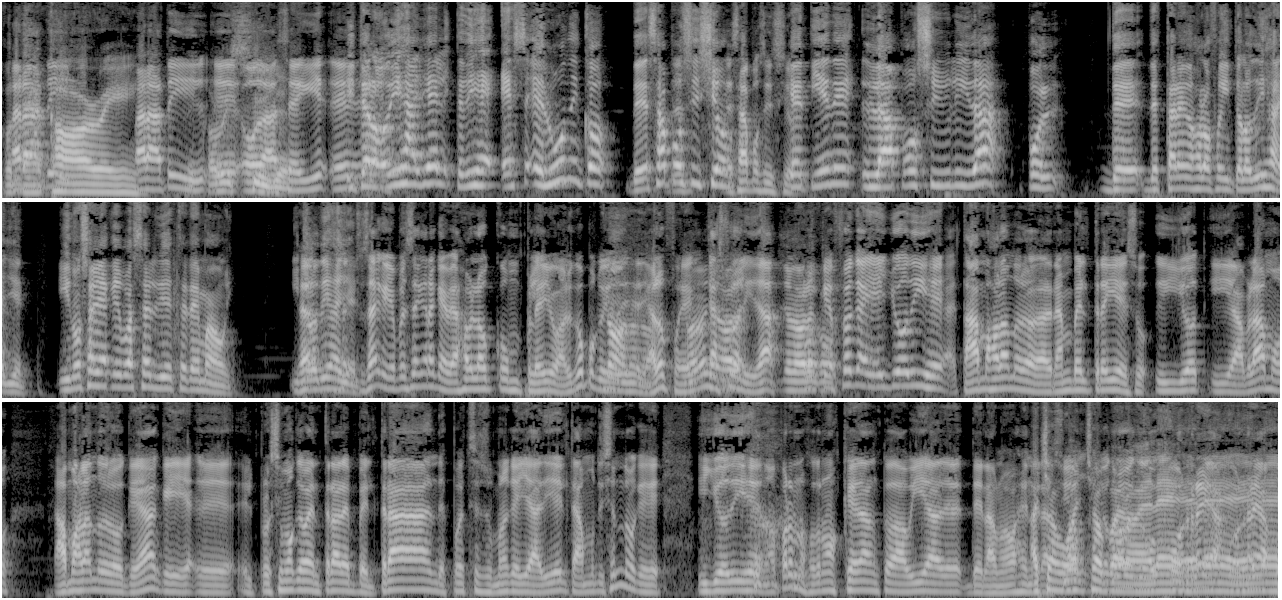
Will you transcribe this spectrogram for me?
Para ti, Curry. para ti, eh, Oda, seguir- eh, Y te lo dije ayer, te dije, es el único de esa posición, de esa posición. que tiene la posibilidad por, de, de estar en el Hall of Fame. Te lo dije ayer. Y no sabía que iba a salir de este tema hoy. Y te lo dije ayer. ¿Tú sabes que yo pensé que era que habías hablado con Play o algo? Porque No, yo no, dije, no. ya lo fue No, yo casualidad. yo no hablé porque con- fue que ayer yo dije, estábamos hablando de Adrián Beltrán y eso, y yo y hablamos, estábamos hablando de lo que, ah, que eh, el próximo que va a entrar es Beltrán, después se supone que Yadiel, estábamos diciendo que, y yo dije, no, pero nosotros nos quedan todavía de, de la nueva generación. guacho, Yo creo pero que él Correa, él Correa,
